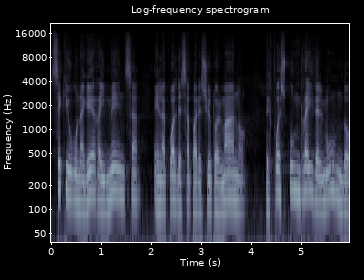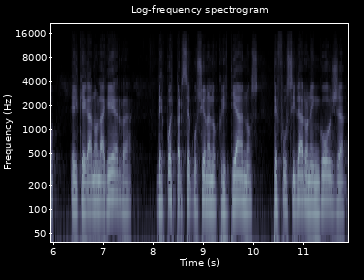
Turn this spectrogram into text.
Sé que hubo una guerra inmensa en la cual desapareció tu hermano, después un rey del mundo, el que ganó la guerra, después persecución a los cristianos, te fusilaron en Goya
